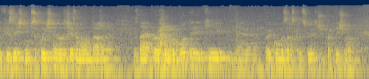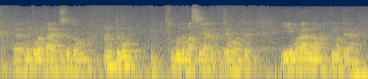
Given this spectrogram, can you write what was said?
е, і фізичне, і психологічне величезне навантаження. Знаю про режим роботи, який, е, по якому ви зараз працюєте, що практично е, не повертаєтесь додому. Тому будемо вас всіляко підтримувати і морально, і матеріально.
